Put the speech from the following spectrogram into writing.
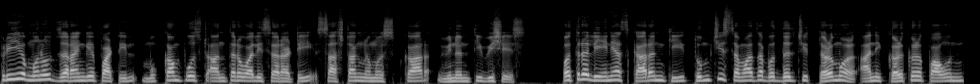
प्रिय मनोज जरांगे पाटील मुक्काम पोस्ट आंतरवाली सराठी साष्टांग नमस्कार विनंती विशेष. पत्र लिहिण्यास कारण की तुमची समाजाबद्दलची तळमळ आणि कळकळ पाहून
